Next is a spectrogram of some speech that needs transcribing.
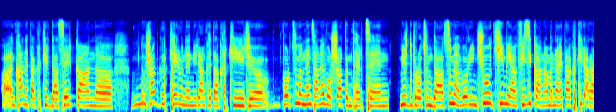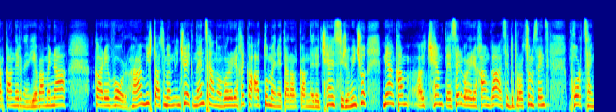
այնքան հետաքրքիր դասեր կան շատ գրքեր ունեն իրանք հետաքրքիր փորձում եմ նենց անել որ շատ ընթերցեն Միշտ դպրոցում դա ասում են, որ ինչու քիմիան, ֆիզիկան ամենահետաքրքիր առարկաներն են եւ ամենա կարևոր, հա, միշտ ասում եմ, ինչու եք նենց անում, որ երեխեքը ատում են այդ առարկաները, չեն սիրում։ Ինչու մի անգամ չեմ տեսել, որ երեխան գա, ասի դպրոցում սենց փորձ են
